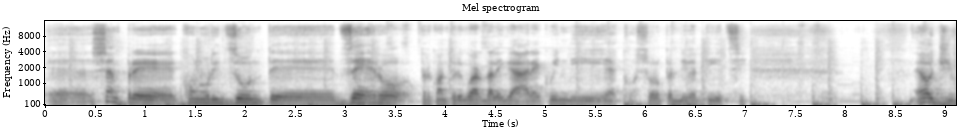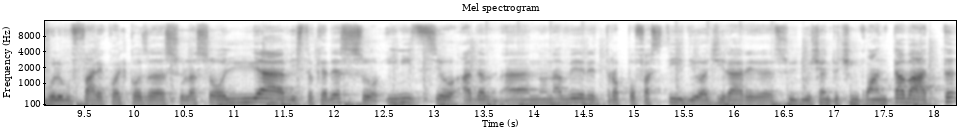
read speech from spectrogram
eh, sempre con orizzonte zero per quanto riguarda le gare, quindi ecco, solo per divertirsi. e oggi volevo fare qualcosa sulla soglia, visto che adesso inizio ad, a non avere troppo fastidio a girare sui 250 watt.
